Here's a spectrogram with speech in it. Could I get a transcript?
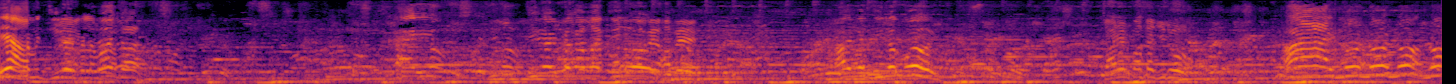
এ আমি জিরো পেলাম জিরো পেলাম জিরো। হবে হবে জিরো কই? চারের পাশে zero. I no no no no.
